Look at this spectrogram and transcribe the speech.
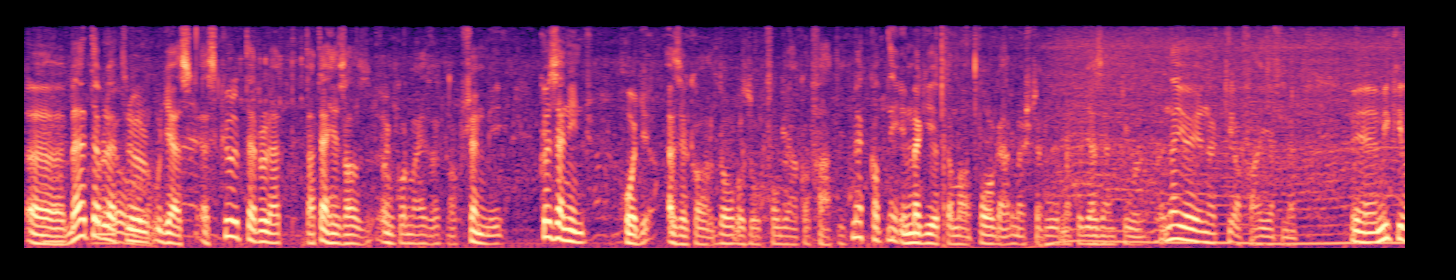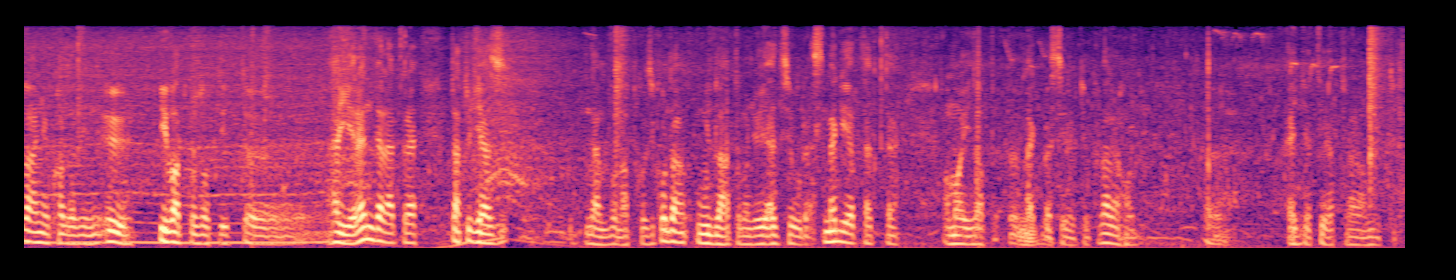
ö, belterületről, ugye ez, ez külterület, tehát ehhez az önkormányzatnak semmi köze nincs, hogy ezek a dolgozók fogják a fát itt megkapni. Én megírtam a polgármester úrnak, hogy ezentúl ne jöjjenek ki a fájek, mert mi kívánjuk hazavinni, ő hivatkozott itt helyi rendeletre, tehát ugye ez nem vonatkozik oda. Úgy látom, hogy a jegyző úr ezt megértette, a mai nap megbeszéltük vele, hogy ö, egyetért vele, amit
